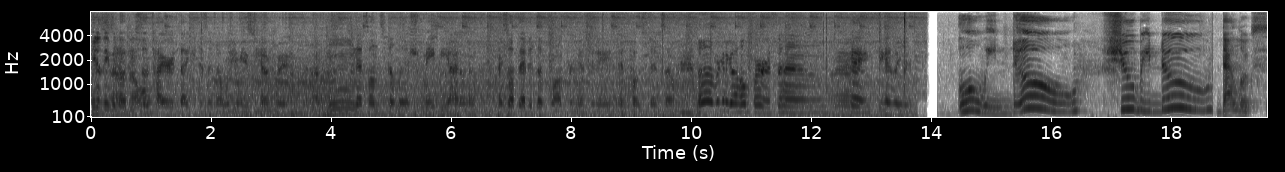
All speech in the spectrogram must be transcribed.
He doesn't even I know. don't He's so tired that he doesn't know what he Amy's wants to eat. Cafe. Mmm, that sounds delish. Maybe, I don't know. I still have to edit the vlog from yesterday and post it, so. Uh, we're gonna go home first. okay, see you guys later. Ooh, we do. Shooby doo. That looks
